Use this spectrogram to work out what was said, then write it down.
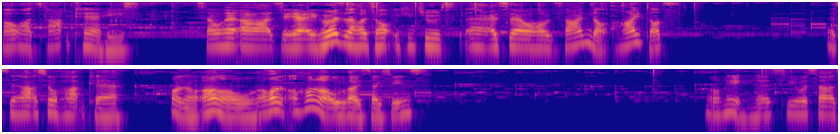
Hạt sát case. Sau hệ à gì hệ hứa ra họ cho khi choose à sao họ sign dot high dots. Sẽ hạ siêu hạt kè. Oh no, oh no, oh no, like sections. Okay, let's see what's that.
